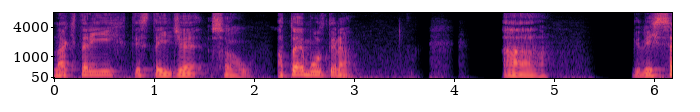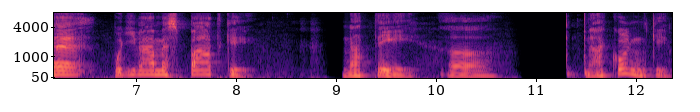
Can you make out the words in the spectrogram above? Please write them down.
na kterých ty stage jsou. A to je multina. A když se podíváme zpátky na ty uh, nákolníky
